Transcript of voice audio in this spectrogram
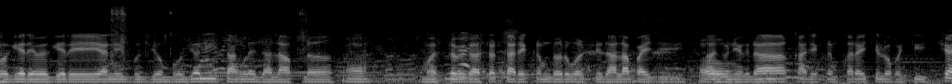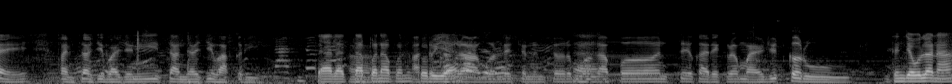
वगैरे वगैरे. आणि भोज- भोजनही चांगलं झालं आपलं. मस्तपैकी असाच कार्यक्रम दरवर्षी झाला पाहिजे. हो. अजून एकदा कार्यक्रम करायची लोकांची इच्छा आहे. पंचाची भाजी आणि तांदळाची भाकरी. त्याला आता आपण आपण आता करूया. सगळं आवरल्याच्या नंतर मग. आपण ते कार्यक्रम आयोजित करू. इथून जेवलं ना?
